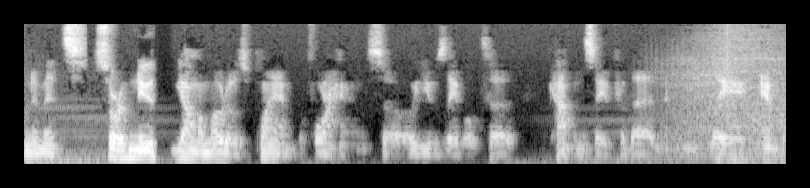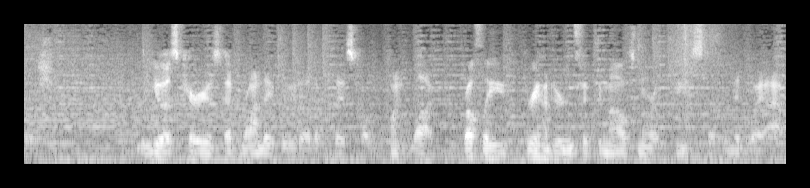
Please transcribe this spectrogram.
Nimitz sort of knew Yamamoto's plan beforehand, so he was able to compensate for that and lay ambush. The U.S. carriers had rendezvoused at a place called Point Luck, roughly 350 miles northeast of Midway Island.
